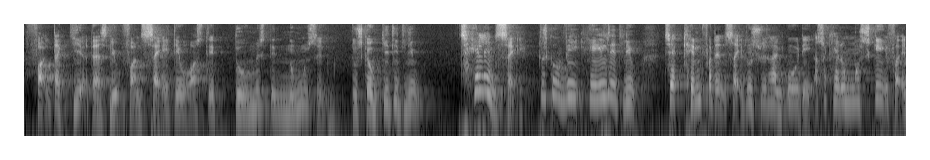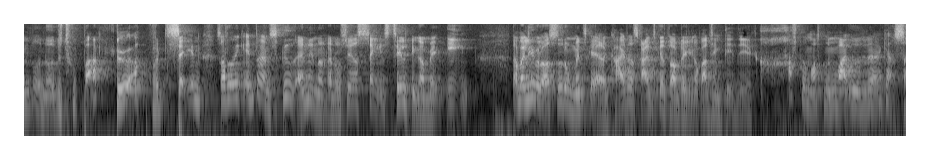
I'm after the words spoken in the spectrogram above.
Folk, der giver deres liv for en sag, det er jo også det dummeste nogensinde. Du skal jo give dit liv til en sag. Du skal jo vie hele dit liv til at kæmpe for den sag, du synes er en god idé, og så kan du måske få ændret noget. Hvis du bare dør for sagen, så har du ikke ændret en skid andet end at reducere sagens tilhænger med en. Der var alligevel også siddet nogle mennesker i Al-Qaidas regnskabsafdeling og bare tænkte, det, det er kraftet også med mig ud det der, ikke? Altså,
